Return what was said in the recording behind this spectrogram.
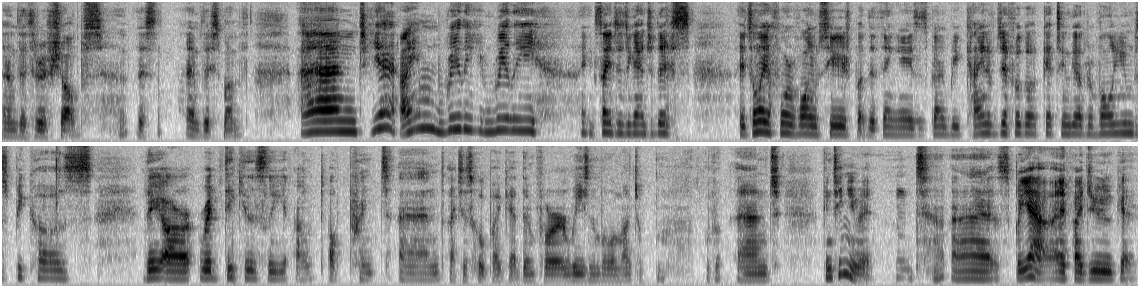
um, the thrift shops this um, this month. And yeah I am really really excited to get into this. It's only a four volume series but the thing is it's going to be kind of difficult getting the other volumes because they are ridiculously out of print, and I just hope I get them for a reasonable amount of, and continue it. Uh, but yeah, if I do get,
